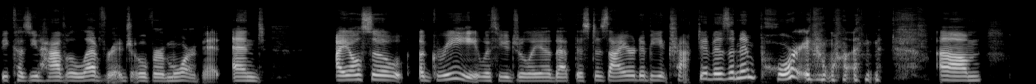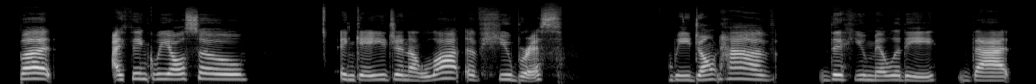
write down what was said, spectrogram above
because you have a leverage over more of it and I also agree with you, Julia, that this desire to be attractive is an important one. Um, but I think we also engage in a lot of hubris. We don't have the humility that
